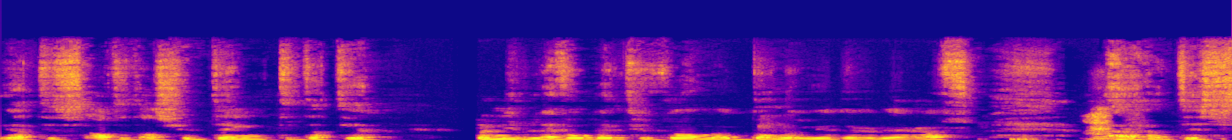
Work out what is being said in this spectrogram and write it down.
ja het is altijd als je denkt dat je op een nieuw level bent gekomen, donder je er weer af. het is,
